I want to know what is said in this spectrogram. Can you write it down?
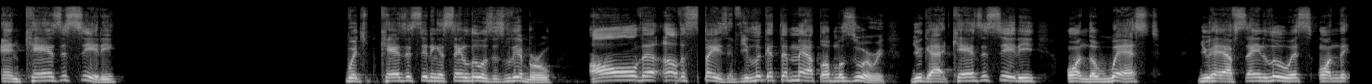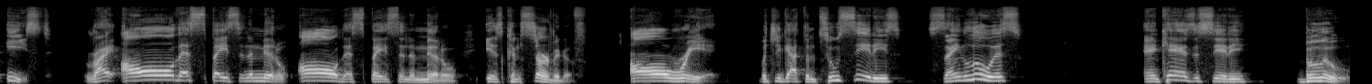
and Kansas City, which Kansas City and St. Louis is liberal, all the other space, if you look at the map of Missouri, you got Kansas City on the west you have St. Louis on the east, right? All that space in the middle, all that space in the middle is conservative, all red. But you got them two cities, St. Louis and Kansas City, blue,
